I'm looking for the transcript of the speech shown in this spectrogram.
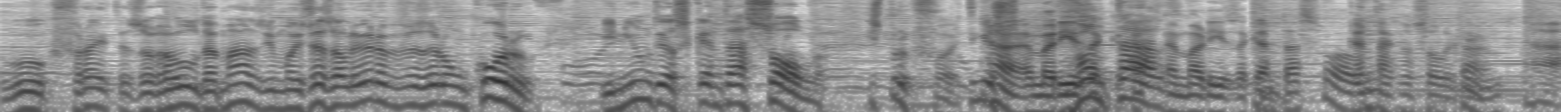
o Hugo Freitas, o Raul Damasio e o Moisés Oliveira para fazer um coro e nenhum deles canta a solo. Isto porque foi? Tinhas ah, a Marisa, vontade. A, a Marisa canta a solo. Canta a solo aqui. Ah.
